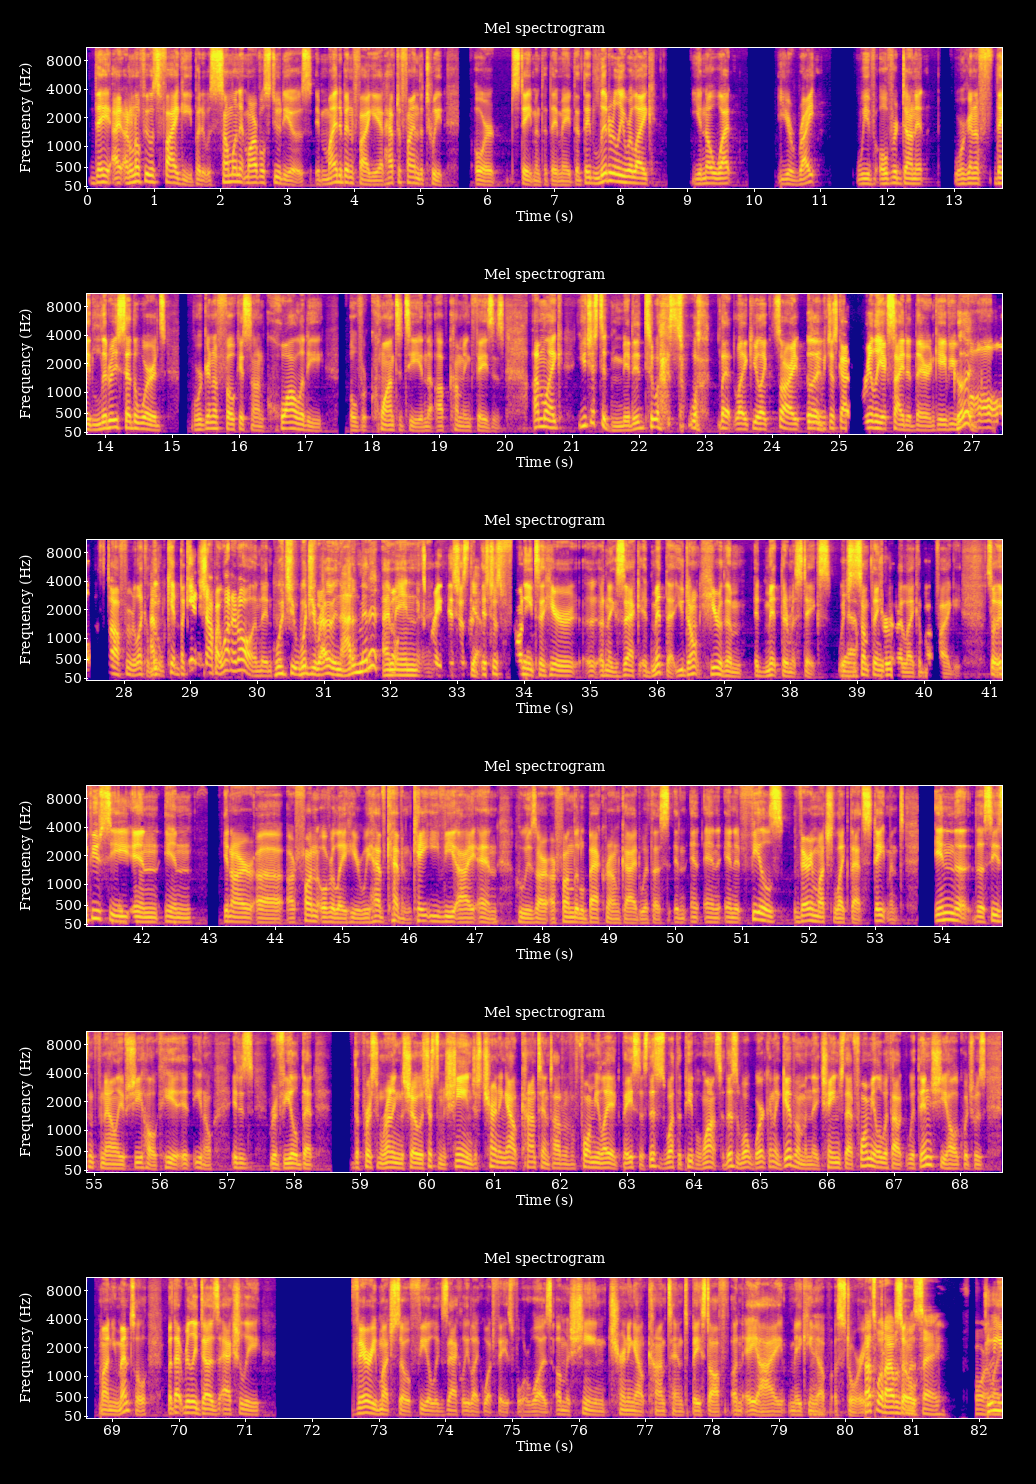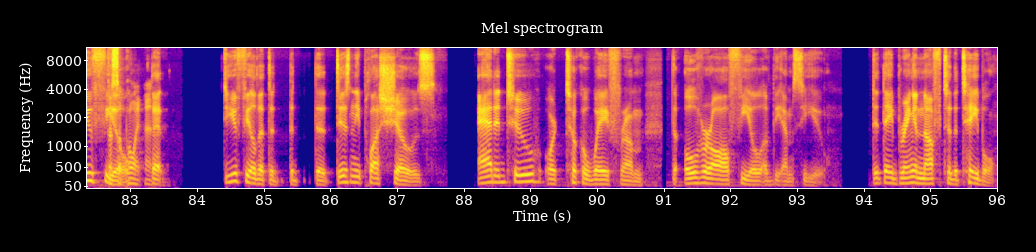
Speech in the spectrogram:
They, I, I don't know if it was Feige, but it was someone at Marvel Studios. It might have been Feige. I'd have to find the tweet or statement that they made that they literally were like, you know what? You're right. We've overdone it. We're gonna. F-, they literally said the words, "We're gonna focus on quality." over quantity in the upcoming phases. I'm like, you just admitted to us what, that like you're like, sorry, we just got really excited there and gave you Good. all the stuff. We were like a I'm- little kid in the candy shop. I want it all. And then Would you Would you rather not admit it? I No, mean, it's great. It's just yeah. it's just funny to hear an exec admit that. You don't hear them admit their mistakes, which Yeah, is something true. that I like about Feige. So True. if you see in in in our uh, our fun overlay here, we have Kevin K E V I N, who is our, our fun little background guide with us, and, and and and it feels very much like that statement. In the the season finale of She-Hulk, he it, you know it is revealed that the person running the show is just a machine, just churning out content out of a formulaic basis. This is what the people want, so this is what we're going to give them, and they changed that formula without within She-Hulk, which was monumental. But that really does actually very much so feel exactly like what Phase Four was: a machine churning out content based off an AI making Yeah. up a story. That's what I was So, going to say. For do like, you feel disappointment. that do you feel that the, the the disney plus shows added to or took away from the overall feel of the mcu did they bring enough to the table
